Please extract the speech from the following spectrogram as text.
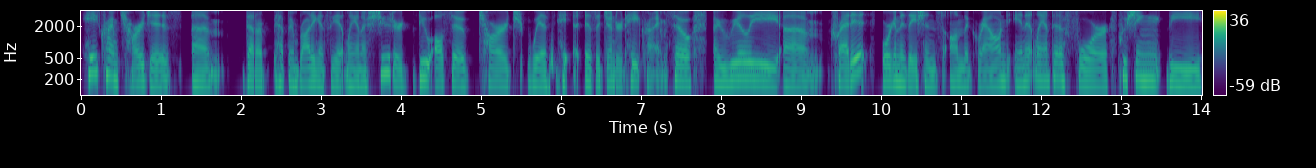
hate crime charges um, that are, have been brought against the Atlanta shooter do also charge with as a gendered hate crime. So I really um, credit organizations on the ground in Atlanta for pushing the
